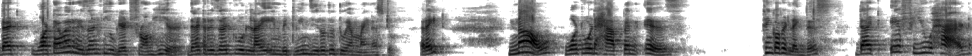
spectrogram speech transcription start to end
that whatever result you get from here, that result would lie in between 0 to 2m minus 2, right? Now, what would happen is, think of it like this, that if you had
